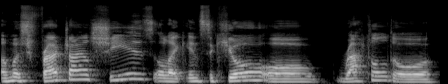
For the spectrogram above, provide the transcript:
almost fragile she is or like insecure or rattled or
